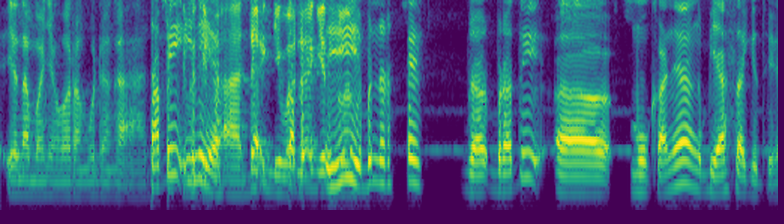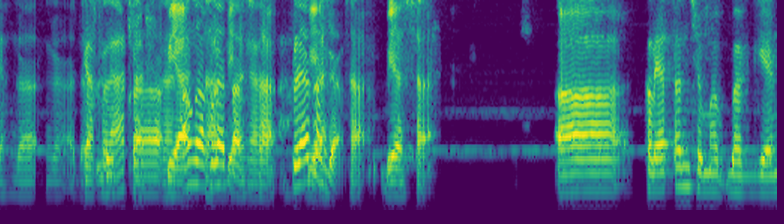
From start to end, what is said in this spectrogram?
ya namanya orang udah nggak ada Tapi terus ini tiba-tiba ada gimana Tapi- gitu Iya bener. Eh ber- berarti eh, mukanya biasa gitu ya, nggak nggak ada Nggak kelihatan. luka. biasa oh, nggak kelihatan. biasa Kelihatan nggak? biasa biasa Eh, kelihatan cuma bagian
